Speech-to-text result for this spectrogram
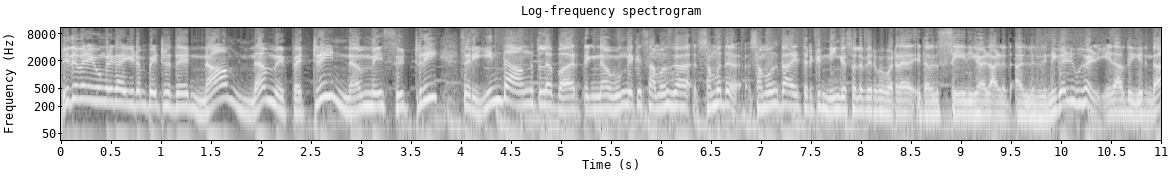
இதுவரை உங்களுக்காக இடம்பெற்றது நாம் நம்மை பற்றி நம்மை சுற்றி. சரி இந்த அங்கத்துல பார்த்தீங்கன்னா உங்களுக்கு சமூக சமுத சமுதாயத்திற்கு நீங்க சொல்ல விருப்பப்படுற ஏதாவது செய்திகள் அல்லது அல்லது நிகழ்வுகள் ஏதாவது இருந்தா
